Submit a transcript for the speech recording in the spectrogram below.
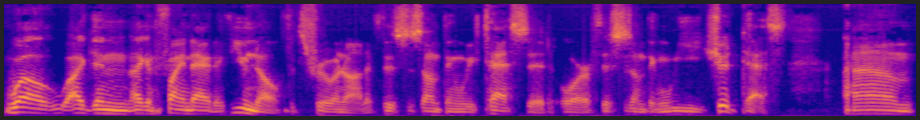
Well, I can I can find out if you know if it's true or not, if this is something we've tested or if this is something we should test. Um,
